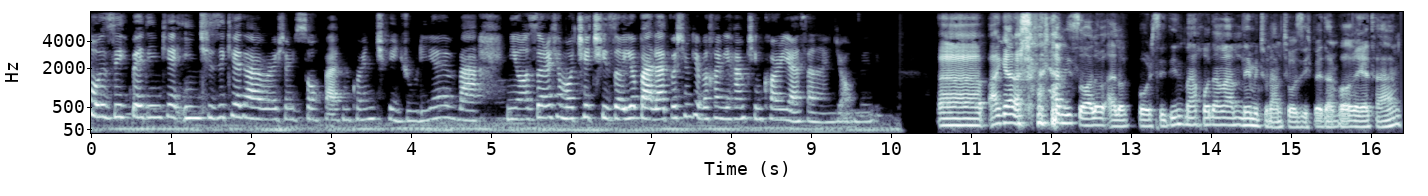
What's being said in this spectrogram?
توضیح بدین که این چیزی که دربارش دارین صحبت می‌کنین چه جوریه و نیاز داره که ما چه چیزایی رو بلد باشیم که بخوایم یه همچین کاری اصلا انجام بدیم. اگر اصلا همین سوال رو الان پرسیدین من خودم هم نمی‌تونم توضیح بدم واقعیت هم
